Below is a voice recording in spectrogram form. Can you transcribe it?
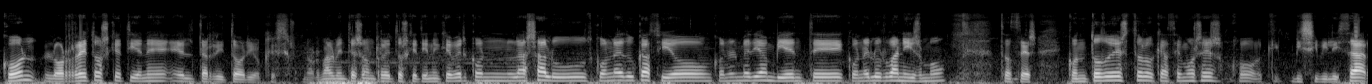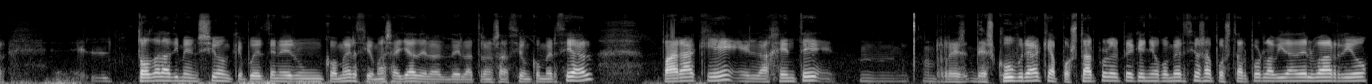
con los retos que tiene el territorio, que normalmente son retos que tienen que ver con la salud, con la educación, con el medio ambiente, con el urbanismo. Entonces, con todo esto lo que hacemos es visibilizar toda la dimensión que puede tener un comercio más allá de la, de la transacción comercial para que la gente mm, descubra que apostar por el pequeño comercio es apostar por la vida del barrio,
